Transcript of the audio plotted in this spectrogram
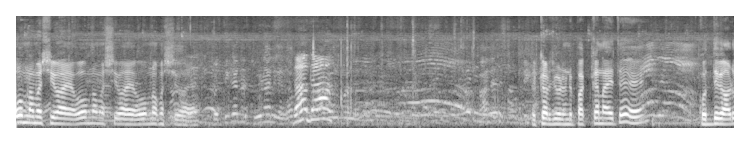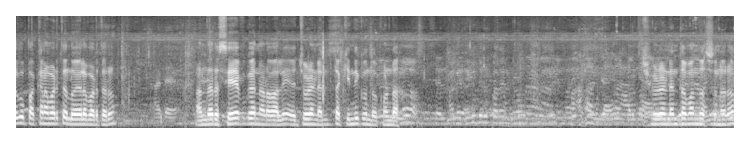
ఓం నమ శివాయ ఓం నమ శివాయ ఓం నమ శివాయ. ఇక్కడ చూడండి పక్కన అయితే కొద్దిగా అడుగు పక్కన పడితే లోయలు పడతారు. అందరూ సేఫ్గా నడవాలి. చూడండి ఎంత కిందికి ఉందో కొండ. చూడండి ఎంతమంది వస్తున్నారు.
